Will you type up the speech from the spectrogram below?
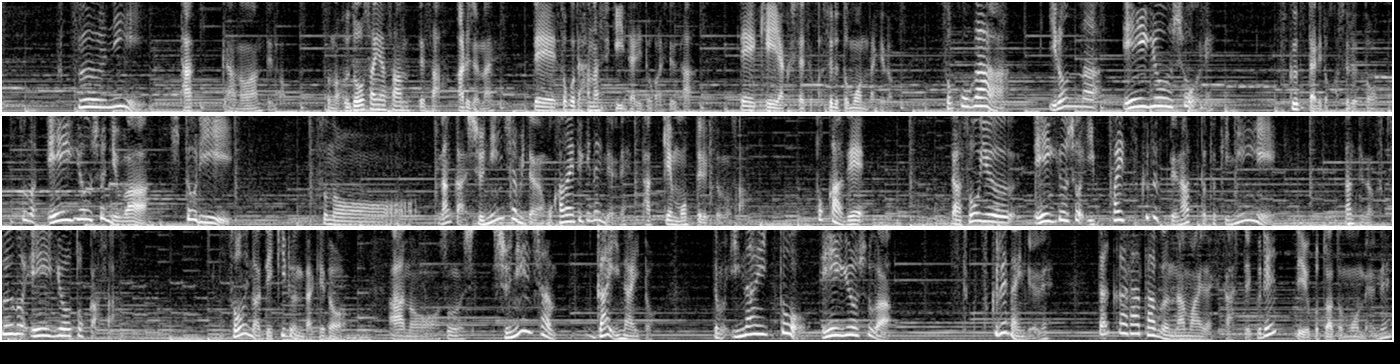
普通に、た、あの、なんていうの、その不動産屋さんってさ、あるじゃない？で、そこで話聞いたりとかしてさ、で、契約したりとかすると思うんだけど、そこが、いろんな営業書をね、作ったりとかすると、その営業書には、一人、その、なんか主任者みたいなの置かないといけないんだよね。宅建持ってる人のさ。とかで、だからそういう営業書をいっぱい作るってなった時に、なんていうの、普通の営業とかさ、そういうのはできるんだけど、あの、その、主任者がいないと。でもいないと営業書が作れないんだよね。だから多分名前だけ貸してくれっていうことだと思うんだよね。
